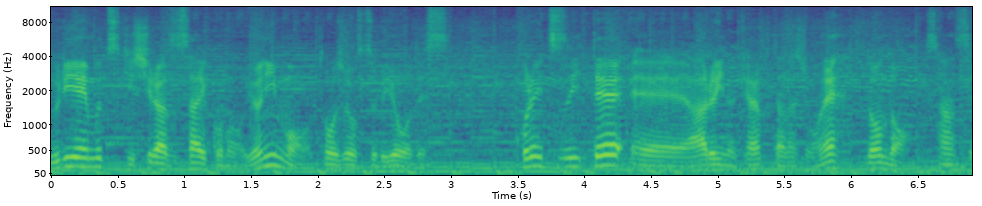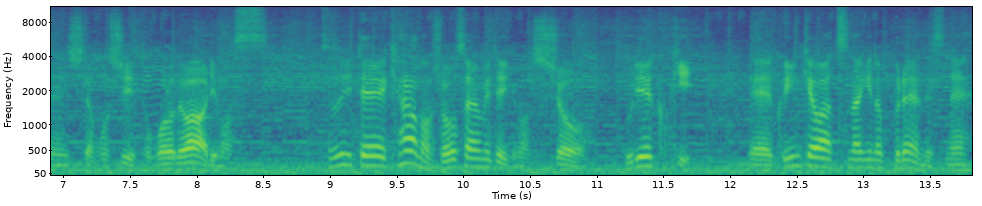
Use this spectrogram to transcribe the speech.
ウリエムツキ知らず最古の4人も登場するようです。これに続いて、えー、RE のキャラクターたちもねどんどん参戦してほしいところではあります。続いてキャラの詳細を見ていきましょう。ウリエクキ、えー、クイーンキャはつなぎのプレーンですね、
